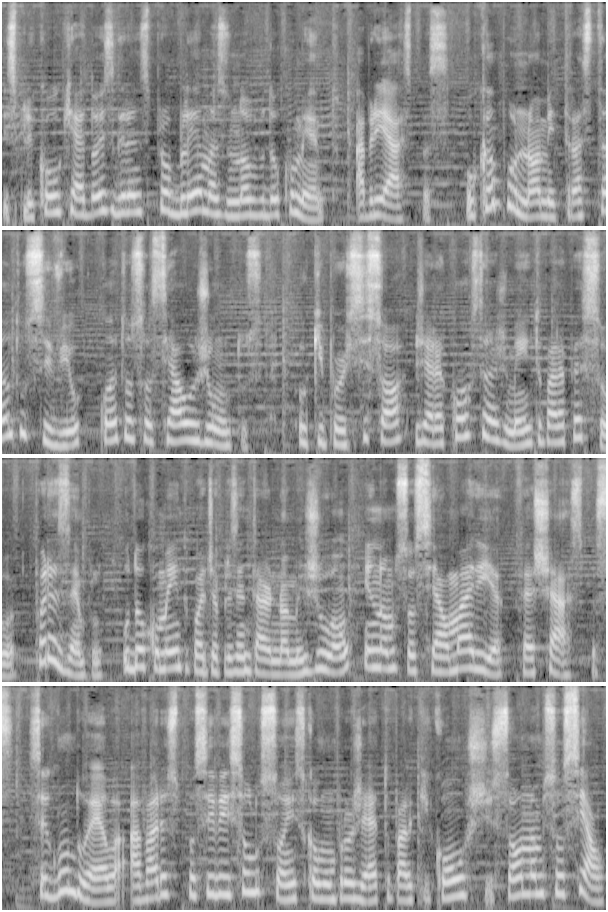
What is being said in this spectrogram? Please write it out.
explicou que há dois grandes problemas no novo documento. Aspas. O campo nome traz tanto o civil quanto o social juntos, o que por si só gera constrangimento para a pessoa. Por exemplo, o documento pode apresentar nome João e nome social Maria, fecha aspas. Segundo ela, há várias possíveis soluções como um projeto para que conste só o nome social,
